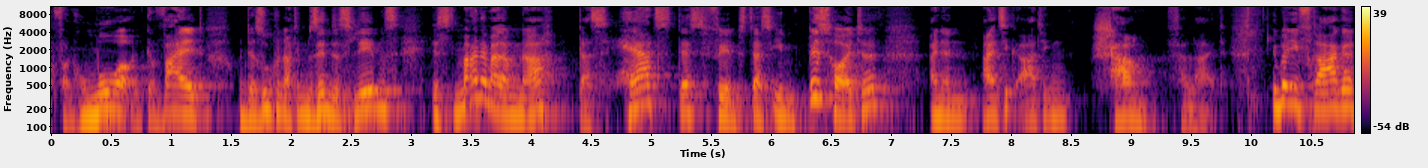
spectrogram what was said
von Humor und Gewalt und der Suche nach dem Sinn des Lebens ist meiner Meinung nach das Herz des Films, das ihm bis heute einen einzigartigen Charme verleiht. Über die Frage,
